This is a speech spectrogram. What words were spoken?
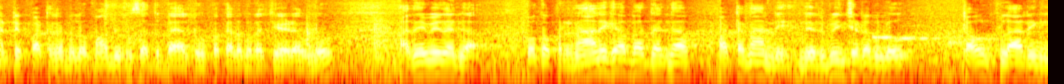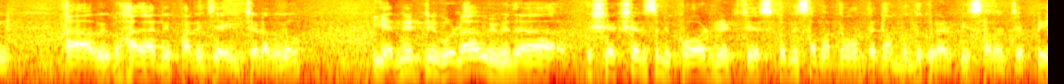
అంటే పట్టణంలో మౌలిక సదుపాయాల రూపకల్పన చేయడంలో అదేవిధంగా ఒక ప్రణాళికాబద్ధంగా పట్టణాన్ని నిర్మించడంలో టౌన్ ప్లానింగ్ విభాగాన్ని పనిచేయించడంలో ఇవన్నింటినీ కూడా వివిధ సెక్షన్స్ని కోఆర్డినేట్ చేసుకొని సమర్థవంతంగా ముందుకు నడిపిస్తామని చెప్పి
